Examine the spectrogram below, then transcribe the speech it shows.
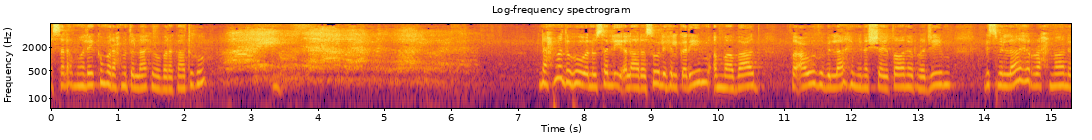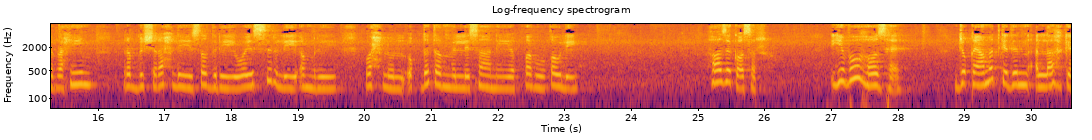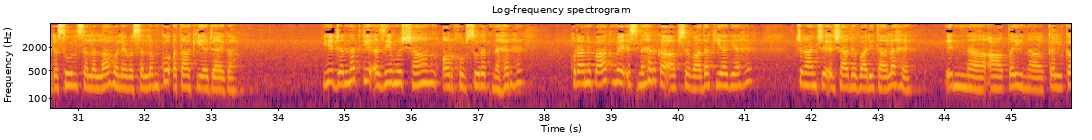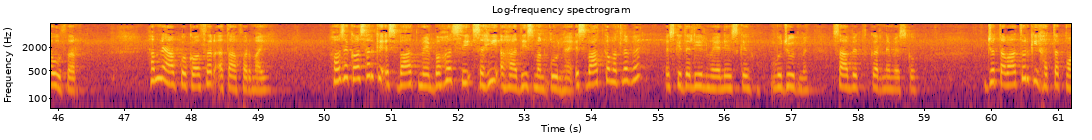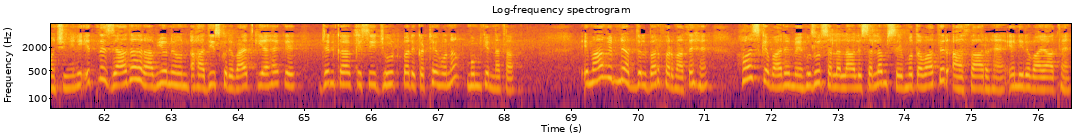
السلام علیکم ورحمۃ اللہ وبرکاتہ۔ نحمد ونسلی علی رسول کریم اما بعد، فاعوذ باللہ من الشیطان الرجیم، بسم اللہ الرحمن الرحیم۔ رب اشرح لی صدری ویسر لی امری، واحلل عقدۃ من لسانی یفقهوا قولی۔ حوض کوثر، یہ وہ حوض ہے جو قیامت کے دن اللہ کے رسول صلی اللہ علیہ وسلم کو عطا کیا جائے گا۔ یہ جنت کی عظیم الشان اور خوبصورت نہر ہے۔ قرآن پاک میں اس نہر کا آپ سے وعدہ کیا گیا ہے۔ چنانچہ ارشاد باری تعالی ہے، انا آتینا کل کوثر ہم نے آپ کو کوثر عطا فرمائی۔ حوض کوثر کے اس بات میں بہت سی صحیح احادیث منقول ہیں۔ اس بات کا مطلب ہے اس کی دلیل میں یعنی اس کے وجود میں۔ ثابت کرنے میں اس کو، جو تواتر کی حد تک پہنچی یعنی اتنے زیادہ راویوں نے ان احادیث کو روایت کیا ہے کہ جن کا کسی جھوٹ پر اکٹھے ہونا ممکن نہ تھا۔ امام ابن عبد البر فرماتے ہیں، حوض کے بارے میں حضور صلی اللہ علیہ وسلم سے متواتر آثار ہیں یعنی روایات ہیں۔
